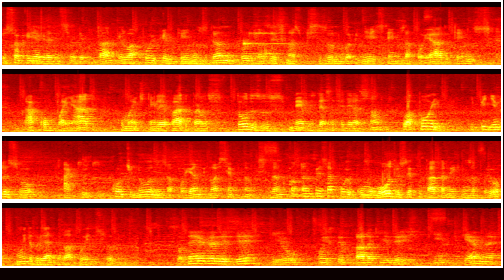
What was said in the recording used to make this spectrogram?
Eu só queria agradecer ao deputado pelo apoio que ele tem nos dando, todas as vezes que nós precisamos no gabinete, tem nos apoiado, tem nos acompanhado, como a gente tem levado para os, todos os membros dessa federação, o apoio. E pedimos ao senhor aqui que continua nos apoiando, que nós sempre estamos precisando, contando com esse apoio, como outros deputados também que nos apoiou. Muito obrigado pelo apoio do senhor. Só tenho que agradecer que eu conheço o deputado aqui desde pequeno, né?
